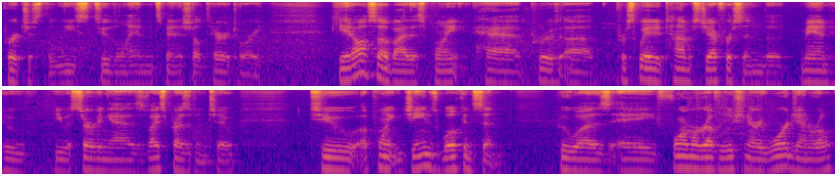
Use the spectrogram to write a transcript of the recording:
purchased the lease to the land in Spanish held territory. He had also, by this point, had uh, persuaded Thomas Jefferson, the man who he was serving as vice president to, to appoint James Wilkinson, who was a former Revolutionary War general,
